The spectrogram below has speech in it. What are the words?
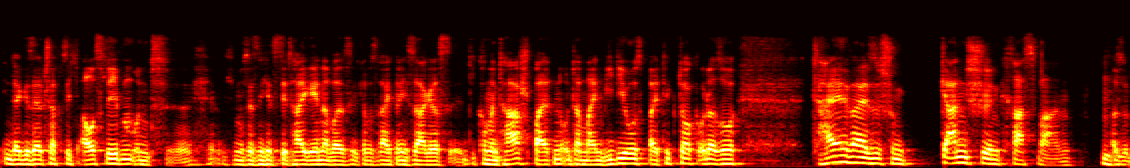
in der Gesellschaft sich ausleben. Und äh, ich muss jetzt nicht ins Detail gehen, aber ich glaube, es reicht, wenn ich sage, dass die Kommentarspalten unter meinen Videos bei TikTok oder so teilweise schon ganz schön krass waren. Mhm. Also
